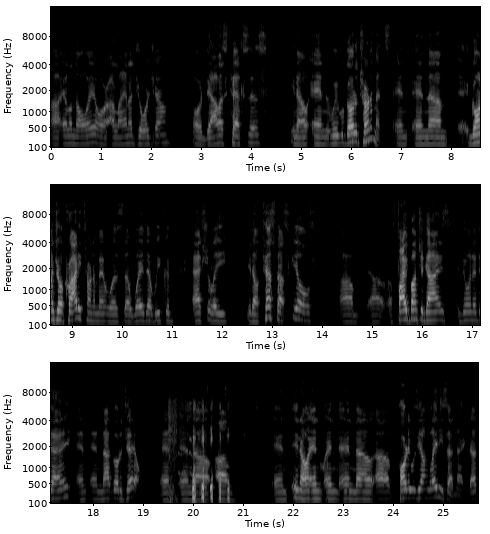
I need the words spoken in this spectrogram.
uh, Illinois, or Atlanta, Georgia, or Dallas, Texas, you know, and we would go to tournaments. And, and um, going to a karate tournament was the way that we could actually, you know, test our skills, um, uh, fight bunch of guys during a day and, and not go to jail. And, and, uh, um, and you know and and and uh, uh party with young ladies that night. That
